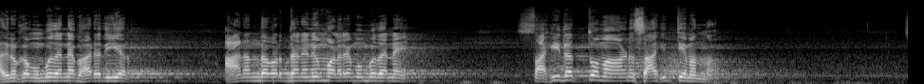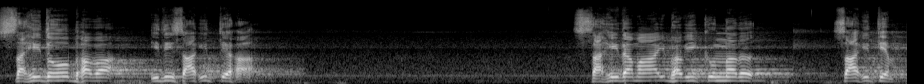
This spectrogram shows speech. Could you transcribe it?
അതിനൊക്കെ മുമ്പ് തന്നെ ഭാരതീയർ. ആനന്ദവർദ്ധനനും വളരെ മുമ്പ് തന്നെ സഹിതത്വമാണ് സാഹിത്യമെന്ന്. സഹിതോഭവ ഇതി സാഹിത്യ. സഹിതമായി ഭവിക്കുന്നത് സാഹിത്യം.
